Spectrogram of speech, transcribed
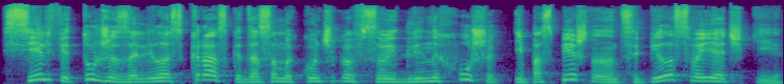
Сельфи тут же залилась краской до самых кончиков своих длинных ушек и поспешно нацепила свои очки.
